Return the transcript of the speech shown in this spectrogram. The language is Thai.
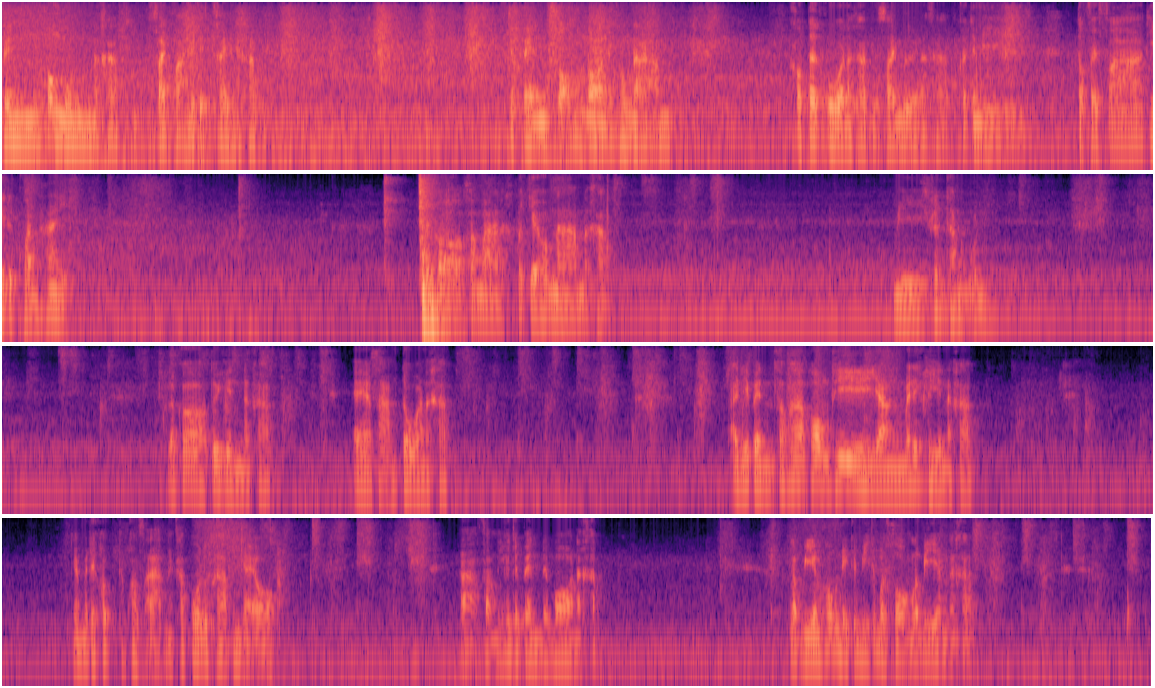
เป็นห้องมุมนะครับ ซ้ายขวาไม่ติดใครนะครับ จะเป็นสองห้องนอนหนึ่งห้องน้ำเคาน์เตอร์ครัวนะครับ อยู่ซ้ายมือนะครับ ก็จะมีตาไฟฟ้าที่ดูดควันให้แล้วก็เข้ามาก็เจอห้องน้ำนะครับ มีเครื่องทำน้ำอุ่น แล้วก็ตู้เย็นนะครับ แอร์สามตัวนะครับ อันนี้เป็นสภาพห้องที่ยังไม่ได้คลีนนะครับ ยังไม่ได้ทำความสะอาดนะครับเพราะว่าลูกค้าเพิ่งย้ายออกอ่าฝั่งนี้ก็จะเป็นเดอะมอลนะครับระเบียงห้องเนี่ยจะมีทั้งหมดสองระเบียงนะครับ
